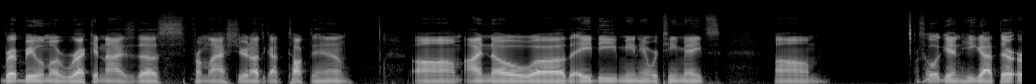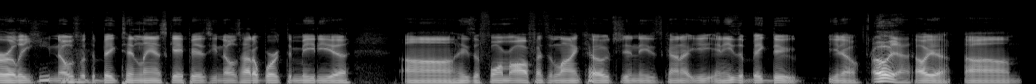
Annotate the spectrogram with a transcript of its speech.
Bret Bielema recognized us from last year, and I got to talk to him. Um, I know uh, the AD, me and him were teammates. Um, so again, he got there early. He knows what the Big Ten landscape is. He knows how to work the media. Uh, he's a former offensive line coach, and he's kind of and he's a big dude. You know. Oh yeah. Oh yeah. Um,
